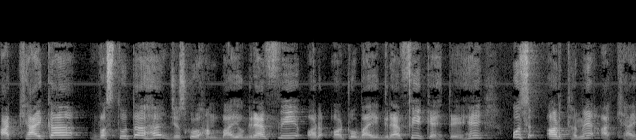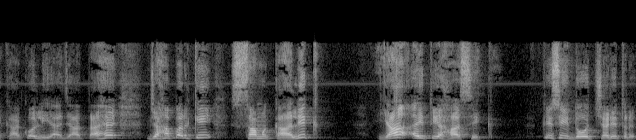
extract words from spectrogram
आख्यायिका वस्तुतः, जिसको हम बायोग्राफी और ऑटोबायोग्राफी कहते हैं, उस अर्थ में आख्यायिका को लिया जाता है, जहाँ पर कि समकालिक या ऐतिहासिक, किसी दो चरित्र,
